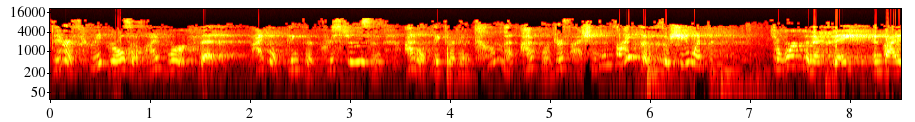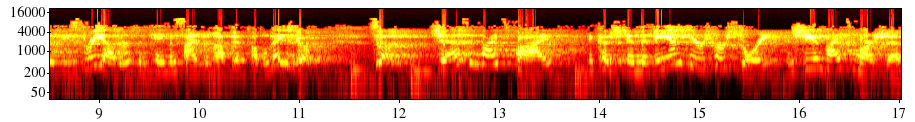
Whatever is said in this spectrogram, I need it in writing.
there are three girls at my work that I don't think they're Christians and I don't think they're going to come, but I wonder if I should invite them. So she went to, to work the next day, invited these three others, and came and signed them up a couple days ago. So Jess invites five because, and then Anne hears her story, and she invites Marcia,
